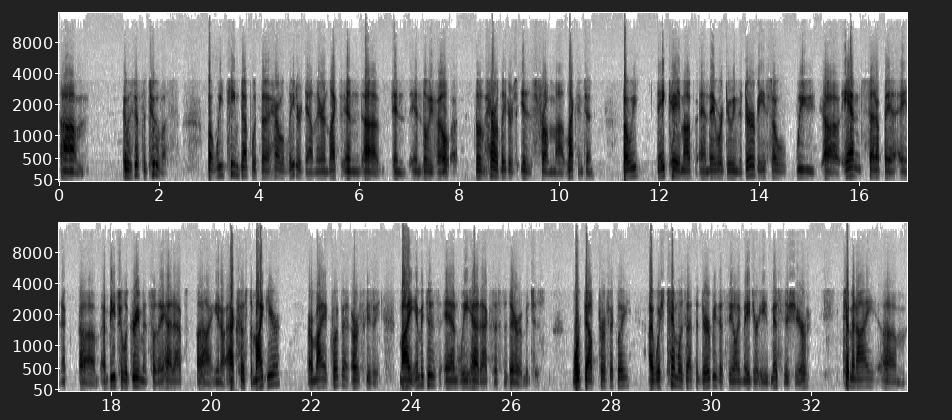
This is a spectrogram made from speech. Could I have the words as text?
Um, it was just the two of us, but we teamed up with the Herald Leader down there in Lex- in uh, in in Louisville. The Herald Leaders is from uh, Lexington, but we they came up and they were doing the Derby, so we uh, Anne set up a a, uh, a mutual agreement, so they had uh, you know, access to my gear or my equipment, or excuse me, my images, and we had access to their images. Worked out perfectly. I wish Tim was at the Derby. That's the only major he missed this year. Tim and I, um,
